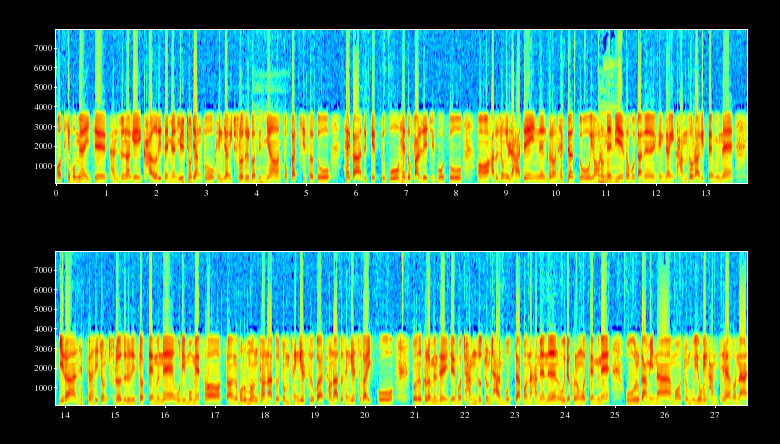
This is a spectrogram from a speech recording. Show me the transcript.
어떻게 보면 이제 단순하게 가을이 되면 일조량도 굉장히 줄어들거든요. 음. 똑같이 있어도 해 해가 늦게 뜨고 해도 빨리 지고 또 어, 하루 종일 낮에 있는 그런 햇볕도 여름에 네. 비해서보다는 굉장히 감소를 하기 때문에 이러한 햇볕이 좀 줄어들 것 때문에 우리 몸에서 어떤 호르몬 변화도 좀 생길 수가 변화도 생길 수가 있고 또는 그러면서 이제 뭐 잠도 좀 잘 못 자거나 하면은 오히려 그런 것 때문에 우울감이나 뭐 좀 의욕이 감퇴하거나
